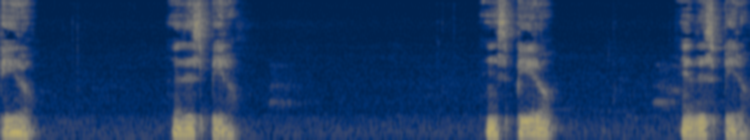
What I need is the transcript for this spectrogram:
Inspiro ed espiro. Inspiro ed espiro.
